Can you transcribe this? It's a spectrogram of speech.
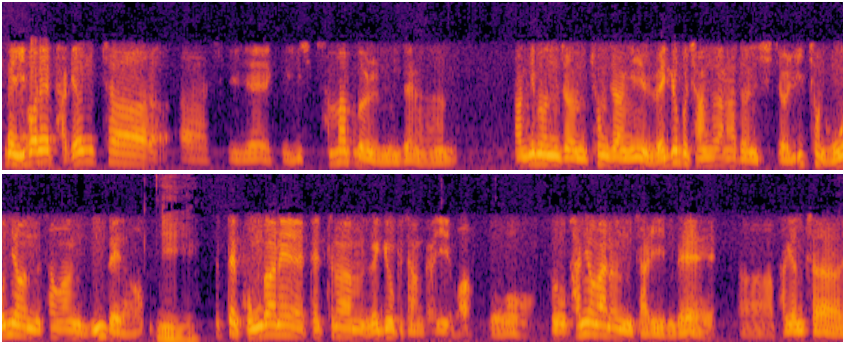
근데 이번에 박연차 아, 씨의 그 23만 불 문제는 박기문 전 총장이 외교부 장관 하던 시절 2005년 상황인데요. 예, 예. 그때 공간에 베트남 외교부 장관이 왔고 그 환영하는 자리인데 어, 박연차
